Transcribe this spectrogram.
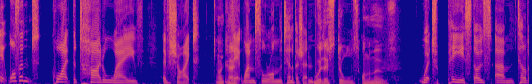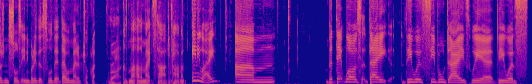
it wasn't quite the tidal wave of shite Okay. that one saw on the television Were there stools on the move? which PS those um, television stools. Anybody that saw that they were made of chocolate, Right. Because my other mates are department. Anyway, um, but that was they. There was several days where there was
